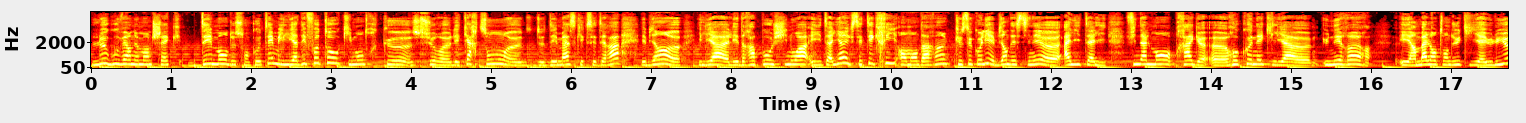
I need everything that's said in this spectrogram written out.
Le gouvernement tchèque dément de son côté, mais il y a des photos qui montrent que sur euh, les cartons euh, de, des masques, etc., eh bien, euh, il y a les drapeaux chinois et italiens et que c'est écrit en mandarin que ce colis est bien destiné à l'Italie. Finalement, Prague reconnaît qu'il y a une erreur et un malentendu qui a eu lieu,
